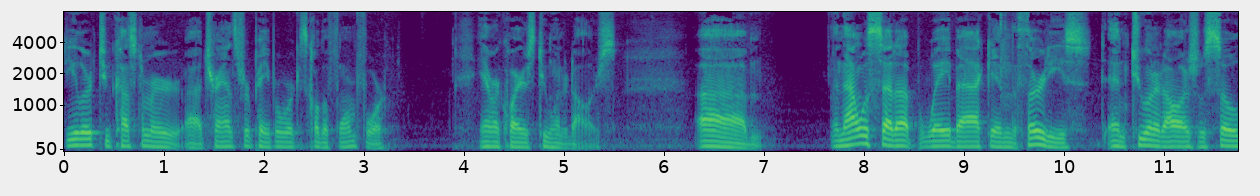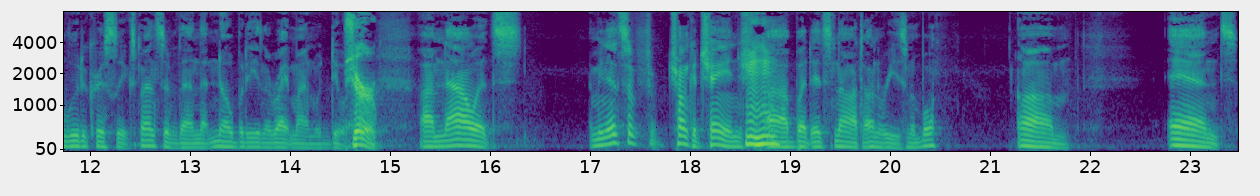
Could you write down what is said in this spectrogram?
dealer to customer uh, transfer paperwork is called a Form Four, and requires two hundred dollars. Um, and that was set up way back in the 30s, and two hundred dollars was so ludicrously expensive then that nobody in the right mind would do it. Sure. Um, now it's, I mean, it's a f- chunk of change, uh, but it's not unreasonable. Um, and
